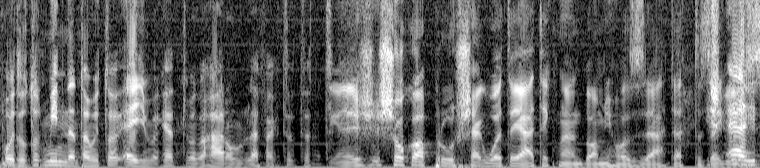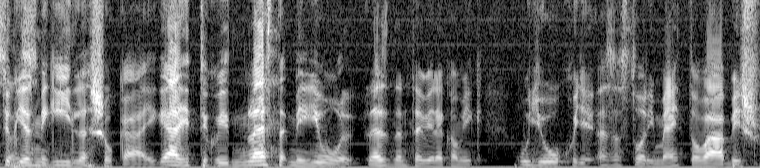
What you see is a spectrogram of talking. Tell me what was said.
folytatott mindent, amit a 1, meg 2, meg a 3 lefektetett. Igen, és sok apróság volt a játékmenetben, ami hozzá tett az és egész. elhittük, hogy ez még így lesz sokáig. Elhittük, hogy lesznek még jó Resident evil amik úgy jók, hogy ez a sztori megy tovább, és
